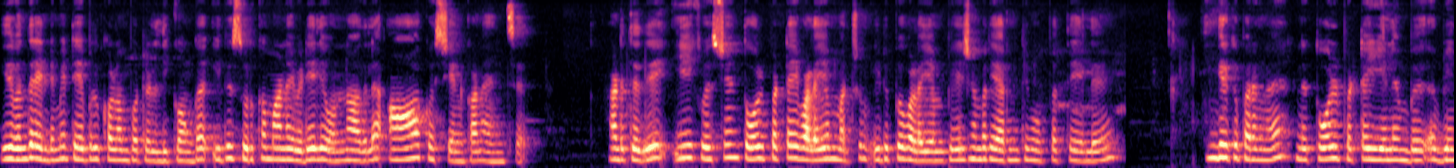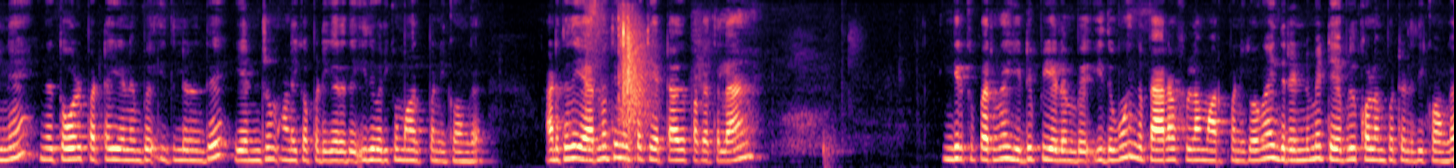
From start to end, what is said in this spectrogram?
இது வந்து ரெண்டுமே டேபிள் காலம் போட்டு எழுதிக்கோங்க. இது சுருக்கமான விடையில ஒன்றாவதுல ஆ கொஸ்டினுக்கான ஆன்சர் அடுத்தது e இ கொஸ்டின் தோள்பட்டை வளையம் மற்றும் இடுப்பு வளையம் பேஜ் நம்பர் இரநூத்தி முப்பத்தேழு. இங்கே இருக்க பாருங்கள் இந்த தோள்பட்டை எலும்பு அப்படின்னு இந்த தோள்பட்டை எலும்பு இதிலிருந்து என்றும் அழைக்கப்படுகிறது. இது வரைக்கும் மார்க் பண்ணிக்கோங்க. அடுத்தது இரநூத்தி முப்பத்தி எட்டாவது பக்கத்தில் இங்கே இருக்க பாருங்கள் இடுப்பு எலும்பு. இதுவும் இந்த பேரா ஃபுல்லாக மார்க் பண்ணிக்கோங்க. இது ரெண்டுமே டேபிள் கோலம் போட்டு எழுதிக்கோங்க.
